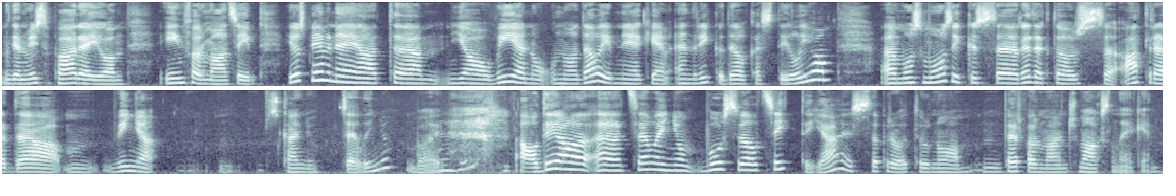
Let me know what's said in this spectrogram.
gan visu pārējo informāciju. Jūs pieminējāt jau vienu no dalībniekiem, Enriku Del Castillo. Mūsu mūzikas redaktors atrada viņa skaņu celiņu vai mm -hmm. audio celiņu. Būs vēl citi, jā, es saprotu, no performāņu māksliniekiem.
